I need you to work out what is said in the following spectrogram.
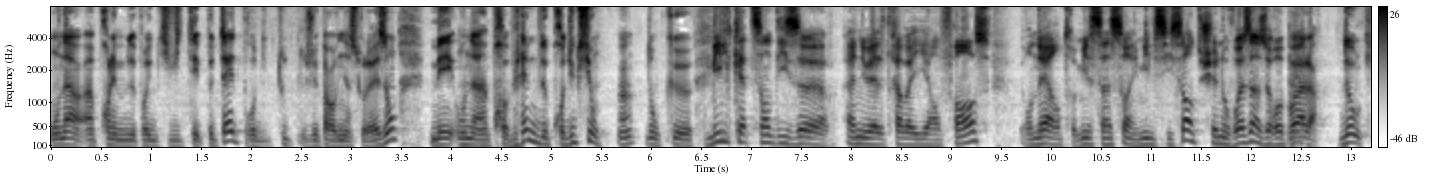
on a un problème de productivité peut-être, pour tout, je vais pas revenir sur les raisons, mais on a un problème de production. Hein. Donc, euh, 1410 heures annuelles travaillées en France. On est entre 1500 et 1600 chez nos voisins européens. voilà. Donc,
